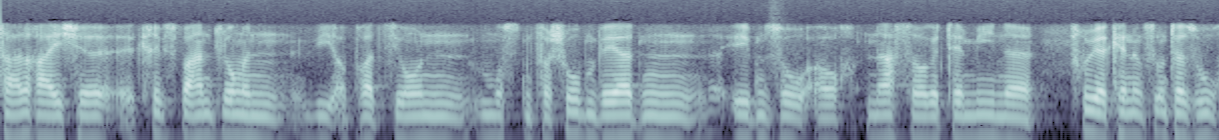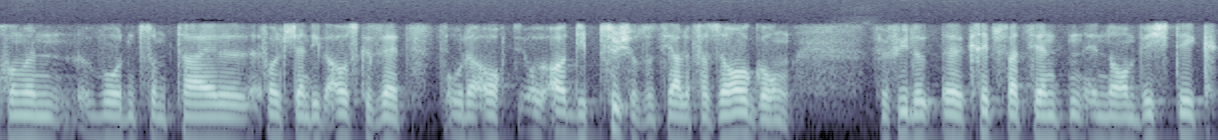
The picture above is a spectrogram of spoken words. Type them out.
Zahlreiche äh, Krebsbehandlungen wie Operationen mussten verschoben werden, ebenso auch Nachsorgetermine. Früherkennungsuntersuchungen wurden zum Teil vollständig ausgesetzt oder auch die psychosoziale Versorgung für viele äh, Krebspatienten enorm wichtig,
